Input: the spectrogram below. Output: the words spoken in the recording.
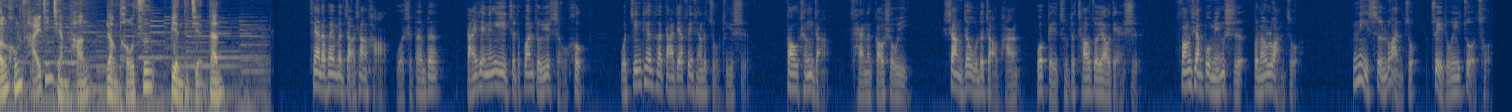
陈红财经讲堂，让投资变得简单。亲爱的朋友们，早上好，我是奔奔，感谢您一直的关注与守候。我今天和大家分享的主题是：高成长才能高收益。上周五的早盘，我给出的操作要点是：方向不明时不能乱做，逆势乱做最容易做错，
